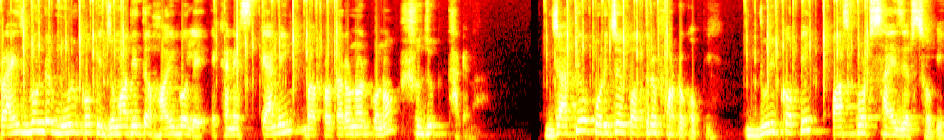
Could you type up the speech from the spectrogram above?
প্রাইজ বন্ডের মূল কপি জমা দিতে হয় বলে এখানে স্ক্যামিং বা প্রতারণার কোনো সুযোগ থাকে না। জাতীয় পরিচয়পত্রের ফটোকপি, দুই কপি, পাসপোর্ট সাইজের ছবি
